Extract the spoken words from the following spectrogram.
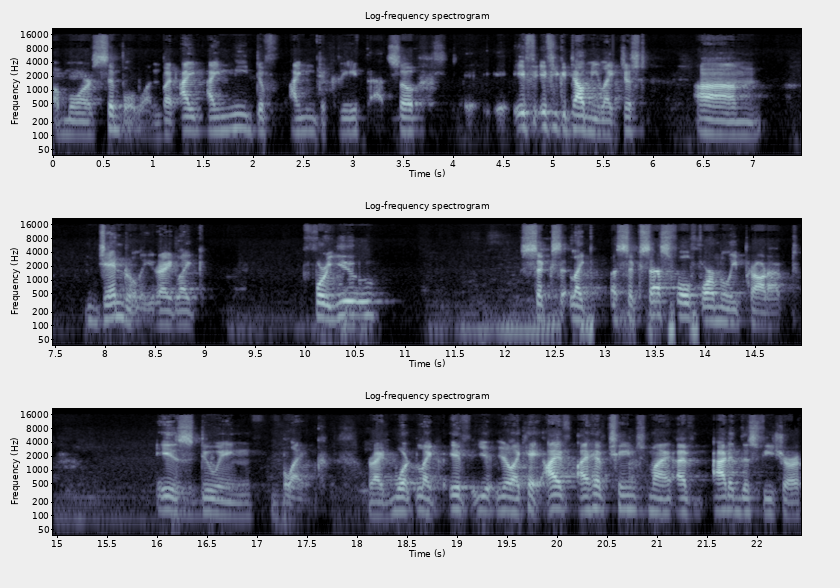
a more simple one but i i need to i need to create that so if if you could tell me like just um generally right like for you success like a successful formally product is doing blank right what like if you're like hey i've i have changed my i've added this feature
